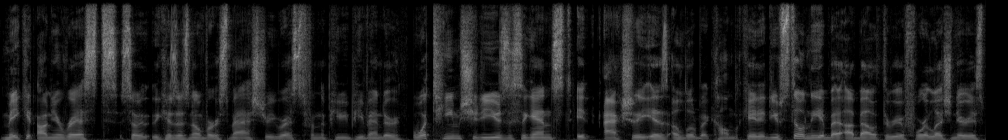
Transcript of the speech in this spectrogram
make it on your wrists. So because there's no verse mastery wrist from the PvP vendor. What teams should you use this against? It actually is a little bit complicated. You still need about, about three or four legendaries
